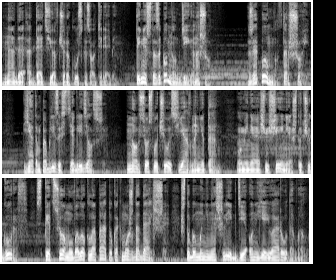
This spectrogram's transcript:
«Надо отдать ее Овчараку», — сказал Терябин. «Ты место запомнил, где ее нашел?» «Запомнил, старшой. Я там поблизости огляделся. Но все случилось явно не там. У меня ощущение, что Чугуров спецом уволок лопату как можно дальше, чтобы мы не нашли, где он ею орудовал.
